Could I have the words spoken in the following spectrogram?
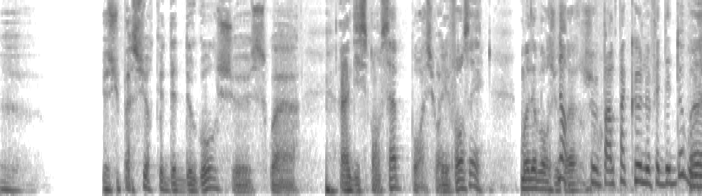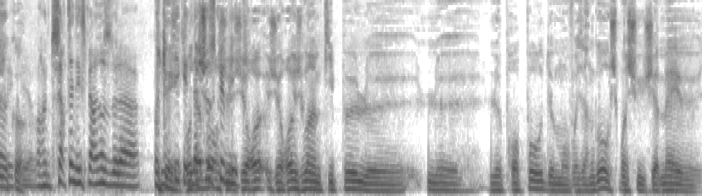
Je ne suis pas sûr que d'être de gauche soit indispensable pour rassurer les Français. Moi d'abord, je. Non, je ne parle pas que le fait d'être de gauche, avoir une certaine expérience de la politique et de la chose publique. Je, rejoins un petit peu le, le, propos de mon voisin de gauche. Moi, je suis jamais euh,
